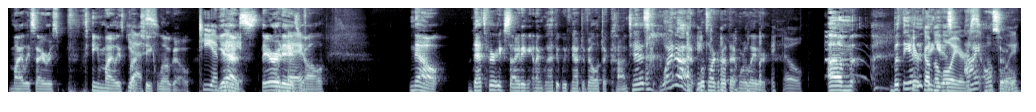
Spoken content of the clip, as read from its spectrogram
miley cyrus team miley's butt Yes. cheek logo TMB. yes there it is, Okay. y'all now that's very exciting and i'm glad that we've now developed a contest why not we'll talk about that more later I know. um, but the Here other come thing the is, lawyers. I Oh, also, boy.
